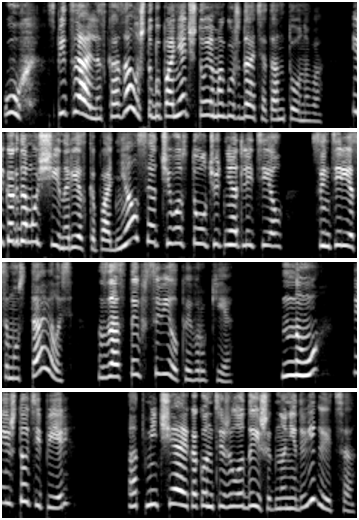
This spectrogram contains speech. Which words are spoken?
Ух, специально сказала, чтобы понять, что я могу ждать от Антонова. И когда мужчина резко поднялся, от чего стул чуть не отлетел, с интересом уставилась, застыв с вилкой в руке. «Ну, и что теперь?» Отмечая, как он тяжело дышит, но не двигается,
